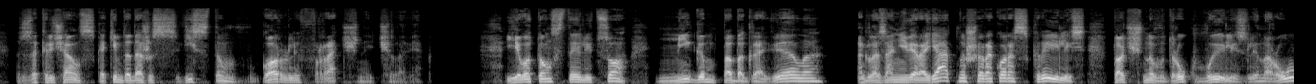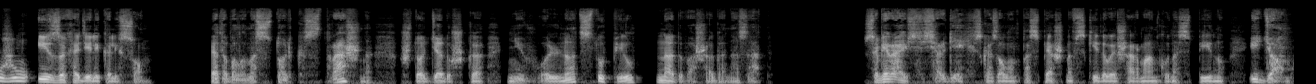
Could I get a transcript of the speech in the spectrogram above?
— закричал с каким-то даже свистом в горле фрачный человек. Его толстое лицо мигом побагровело, а глаза невероятно широко раскрылись, точно вдруг вылезли наружу и заходили колесом. Это было настолько страшно, что дедушка невольно отступил на два шага назад. «Собирайся, Сергей», — сказал он, поспешно вскидывая шарманку на спину. «Идем».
